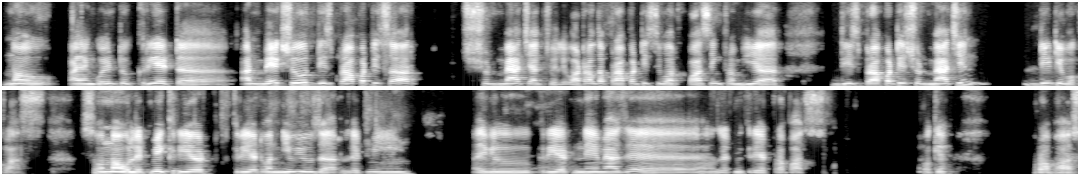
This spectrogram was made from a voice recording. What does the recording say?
Now I am going to create uh, and make sure these properties are should match actually. What are the properties you are passing from here? These properties should match in DTO class. So now let me create create one new user. Let me I will create name as a let me create Prabhas. Okay, Prabhas.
